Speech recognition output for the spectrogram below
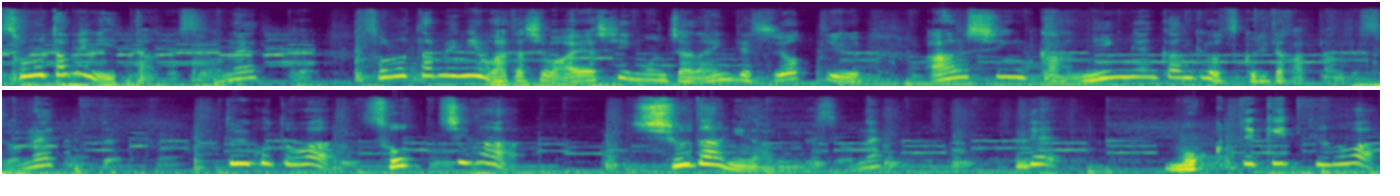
そのために行ったんですよねって。そのために私は怪しいもんじゃないんですよっていう安心感、人間関係を作りたかったんですよねって。ということは、そっちが手段になるんですよね。で、目的っていうのは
